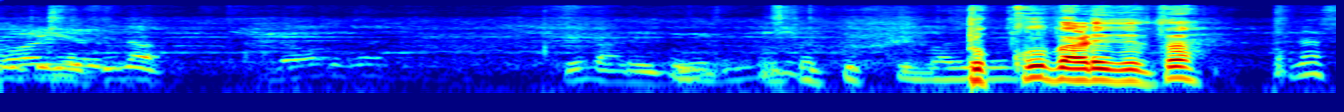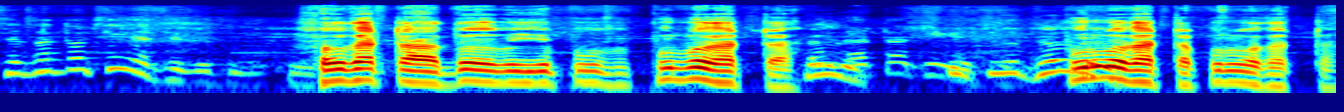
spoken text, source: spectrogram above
বাড়ি দিত না সেটা তো ঠিক আছে দেখি সৌধারটা তো ইয়ে পূ- পূর্ব ধারটা পূর্ব ধারটা পূর্ব ধারটা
